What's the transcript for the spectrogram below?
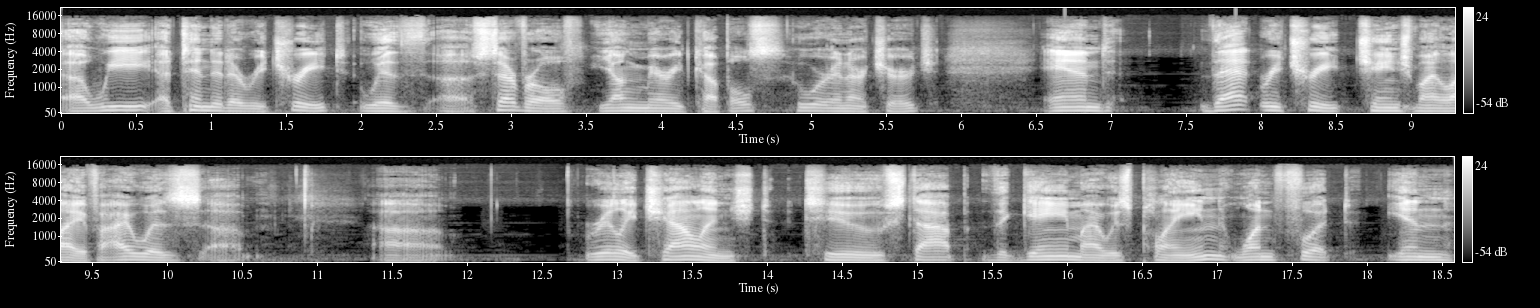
uh, we attended a retreat with uh, several young married couples who were in our church. And that retreat changed my life. I was uh, uh really challenged to stop the game I was playing, one foot in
